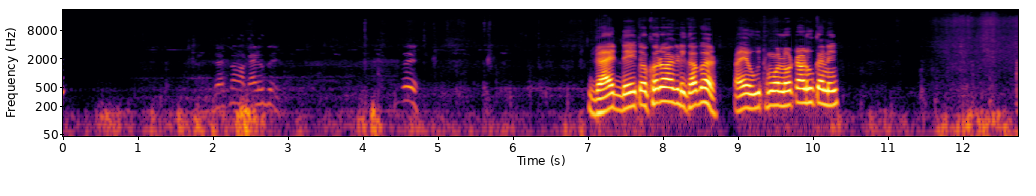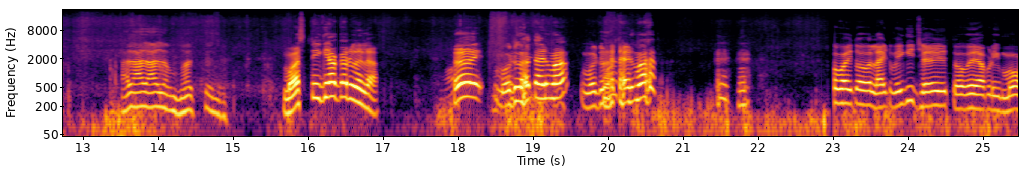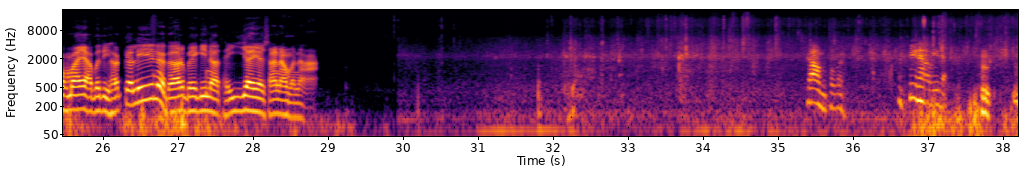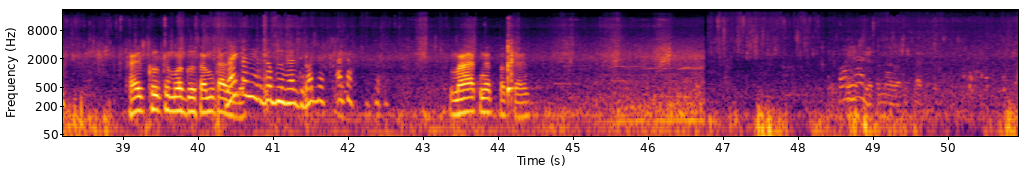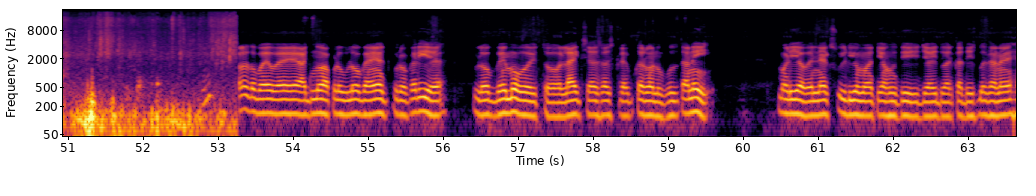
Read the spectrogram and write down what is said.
ગાઈડ દઈ તો ખરો આગળ ખબર. અહીંયા ઉથમો લોટાડું કે નહીં? હાલ હાલ હાલ મસ્ત મસ્તી ક્યાં કરું એલા? હે મોઢું હતાડમાં મોઢું હતાડમાં. ભાઈ તો લાઈટ વેગી છે તો હવે આપણી મોહ માયા બધી હકેલી ને ઘર ભેગી ના થઈ જાય સાના મના રામ ખબર ખરખું કે મોઢું સમકાવી દે. તમે જલ્દી ભર દે. આટા માક નથી પકડાયું ચાલો તો ભાઈ, હવે આજનો આપણો વ્લોગ અહીંયા જ પૂરો કરીએ. વ્લોગ ગમ્યો હોય તો લાઈક શેર સબસ્ક્રાઈબ કરવાનું ભૂલતા નહીં. મળીએ હવે નેક્સ્ટ વિડીયોમાં ત્યાં સુધી જય દ્વારકાધીશ બધાને.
